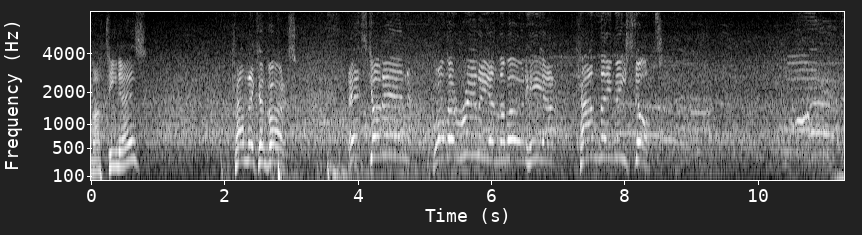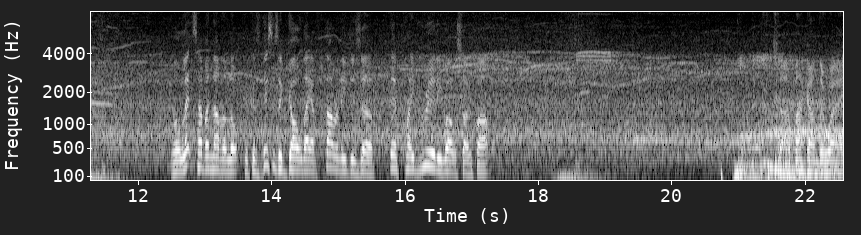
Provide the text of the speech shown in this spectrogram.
Martinez. Can they convert? It's gone in! Well, they're really in the mood here. Can they be stopped? Well, let's have another look because this is a goal they have thoroughly deserved. They've played really well so far. Back underway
